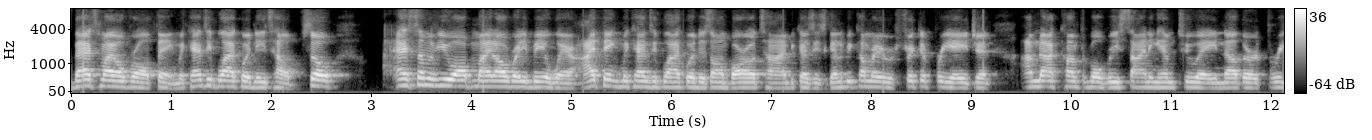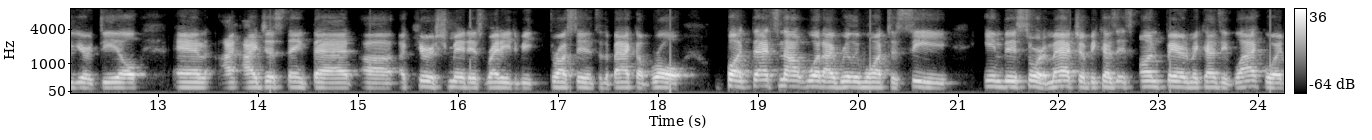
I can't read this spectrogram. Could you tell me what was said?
that's my overall thing. Mackenzie Blackwood needs help. So as some of you all might already be aware, I think Mackenzie Blackwood is on borrowed time because he's going to become a restricted free agent. I'm not comfortable re-signing him to another three-year deal, and I, I just think that uh, Akira Schmid is ready to be thrusted into the backup role. But that's not what I really want to see in this sort of matchup because it's unfair to Mackenzie Blackwood.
